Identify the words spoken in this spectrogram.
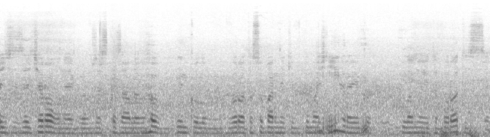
якісь зачаровано, як ви вже сказали, інколи ворота суперників в домашні ігри, як ви плануєте боротися з цим?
